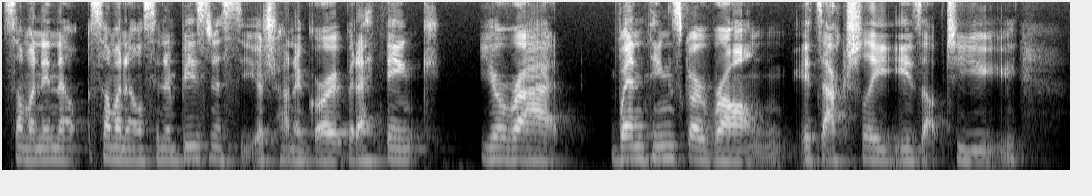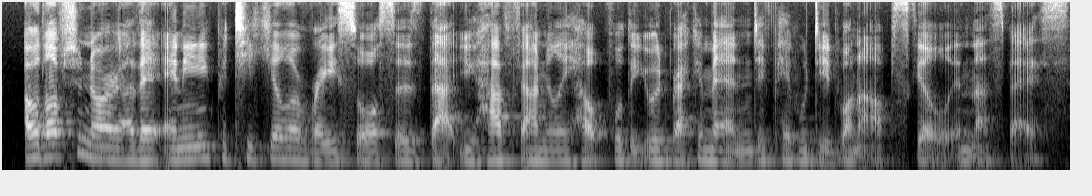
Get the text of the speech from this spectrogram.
someone in a, someone else in a business that you're trying to grow. But I think you're right. When things go wrong, it's actually is up to you. I would love to know: Are there any particular resources that you have found really helpful that you would recommend if people did want to upskill in that space?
